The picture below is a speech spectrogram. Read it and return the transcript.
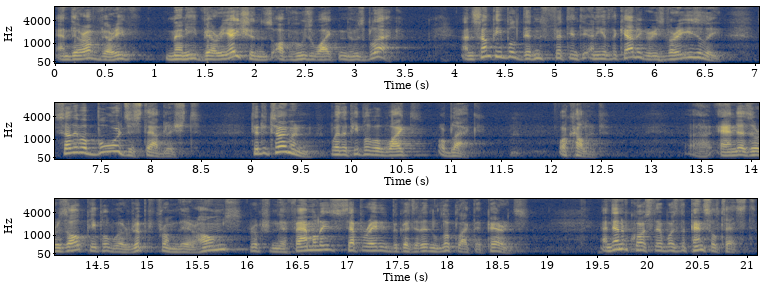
And there are very many variations of who's white and who's black. And some people didn't fit into any of the categories very easily. So there were boards established to determine whether people were white or black or colored. Uh, and as a result, people were ripped from their homes, ripped from their families, separated because they didn't look like their parents. And then, of course, there was the pencil test.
